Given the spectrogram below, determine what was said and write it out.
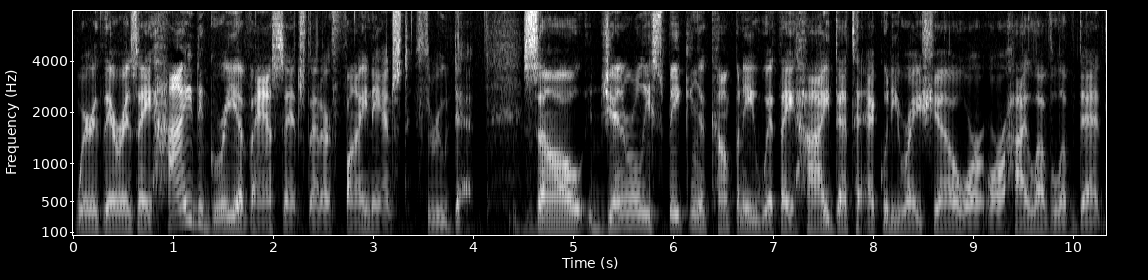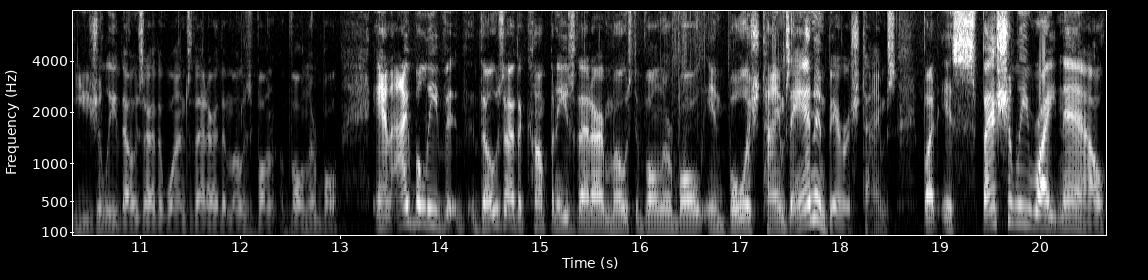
where there is a high degree of assets that are financed through debt. Mm -hmm. So generally speaking, a company with a high debt to equity ratio or, or a high level of debt, usually those are the ones that are the most vulnerable. And I believe those are the companies that are most vulnerable in bullish times and in bearish times, but especially right now,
